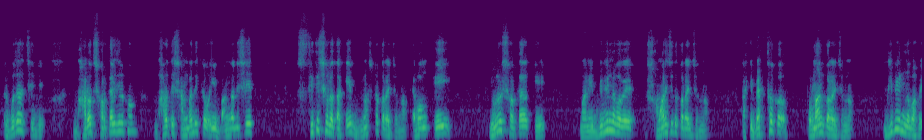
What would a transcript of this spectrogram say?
তাহলে বোঝা যাচ্ছে যে ভারত সরকার যেরকম, ভারতের সাংবাদিকরাও এই বাংলাদেশের স্থিতিশীলতাকে বিনষ্ট করার জন্য এবং এই ইউনুস সরকারকে মানে বিভিন্নভাবে সমালোচিত করার জন্য, তাকে ব্যর্থ প্রমাণ করার জন্য বিভিন্নভাবে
